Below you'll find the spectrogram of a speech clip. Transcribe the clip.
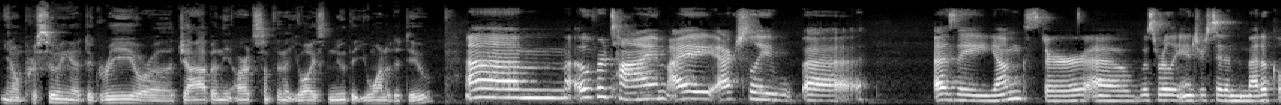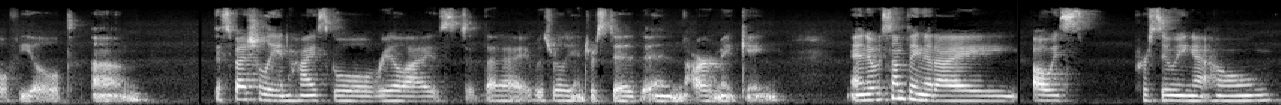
you know, pursuing a degree or a job in the arts something that you always knew that you wanted to do? Um, over time, I actually, uh, as a youngster, uh, was really interested in the medical field. Um, especially in high school, realized that I was really interested in art making. And it was something that I always pursuing at home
